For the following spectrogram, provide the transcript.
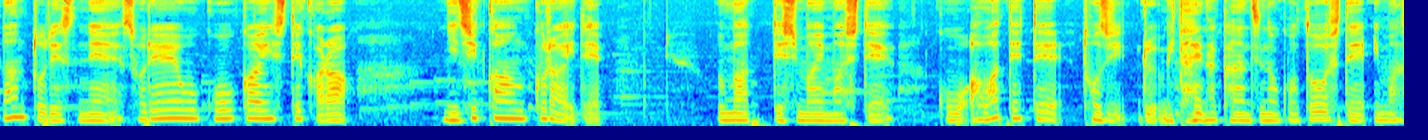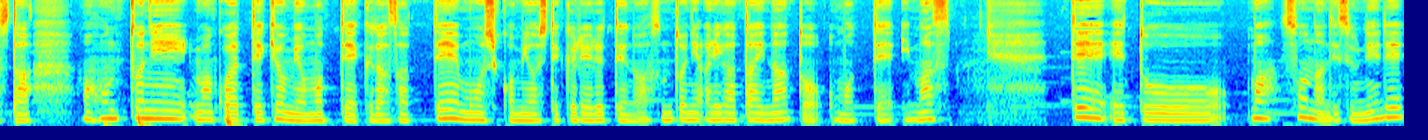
なんとですねそれを公開してから2時間くらいで埋まってしまいましてこう慌てて閉じるみたいな感じのことをしていました、まあ、本当に、まあ、こうやって興味を持ってくださって申し込みをしてくれるっていうのは本当にありがたいなと思っています。でえっとまあそうなんですよね。で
